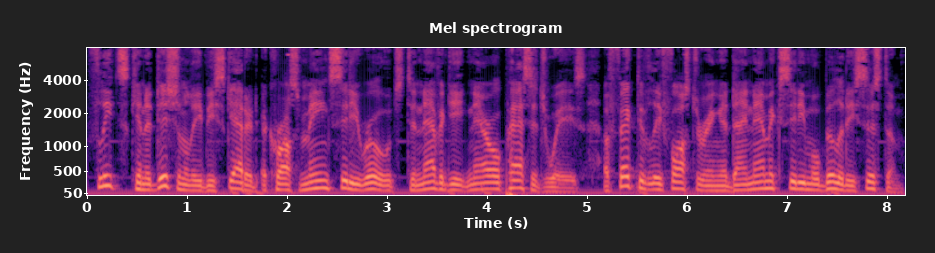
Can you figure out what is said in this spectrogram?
Fleets can additionally be scattered across main city roads to navigate narrow passageways, effectively fostering a dynamic city mobility system.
